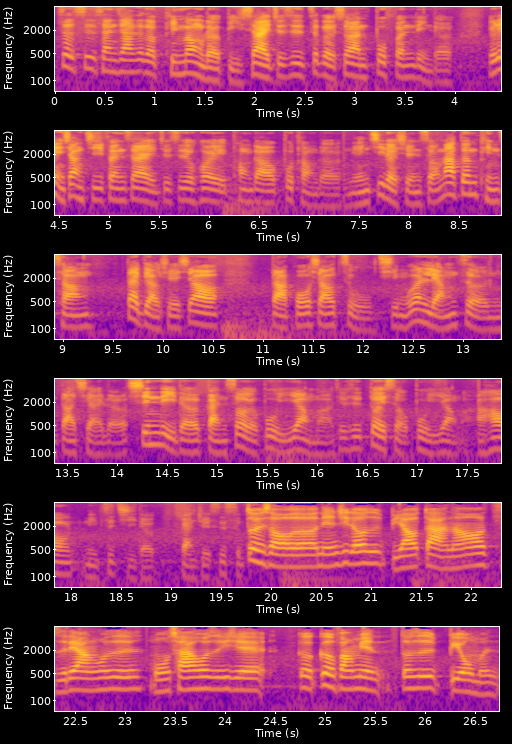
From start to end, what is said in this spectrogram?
这次参加这个拼梦的比赛，就是这个算不分领的，有点像积分赛，就是会碰到不同的年纪的选手。那跟平常代表学校。打国小组，请问两者你打起来的心理的感受有不一样吗？就是对手不一样嘛，然后你自己的感觉是什么？对手的年纪都是比较大，然后质量或是摩擦或是一些各各方面都是比我们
